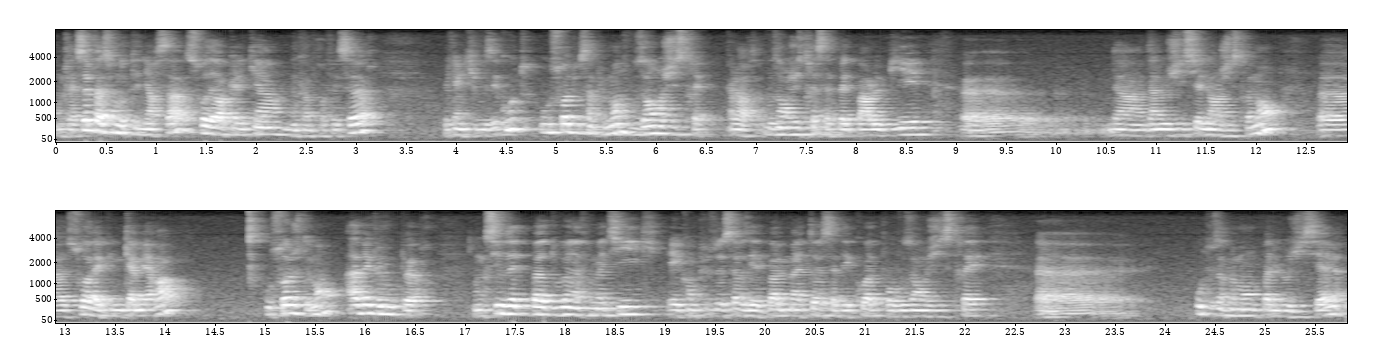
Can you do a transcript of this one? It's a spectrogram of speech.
Donc la seule façon d'obtenir ça, soit d'avoir quelqu'un, donc un professeur, quelqu'un qui vous écoute, ou soit tout simplement de vous enregistrer. Alors vous enregistrer, ça peut être par le biais euh, d'un logiciel d'enregistrement, euh, soit avec une caméra, ou soit justement avec le looper. Donc si vous n'êtes pas doué en informatique et qu'en plus de ça vous n'avez pas le matos adéquat pour vous enregistrer, euh, ou tout simplement pas de logiciel,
